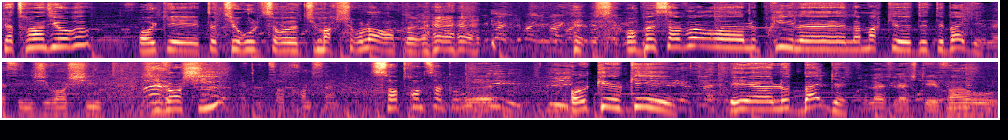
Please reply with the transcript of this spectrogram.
90 euros Ok, toi tu roules sur, tu marches sur l'or un peu. On peut savoir euh, le prix et la, la marque de tes bagues Là c'est une Givenchy. Givenchy, 135. 135 euros. Ok, ok. Et euh, l'autre bague Celle-là je l'ai acheté 20 euros.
